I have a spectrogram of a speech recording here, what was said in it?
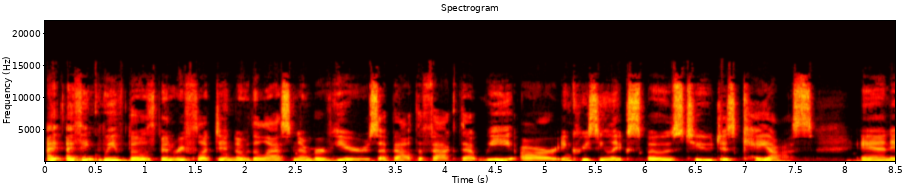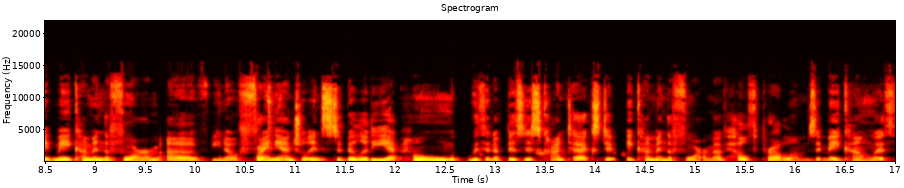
I, I, think we've both been reflecting over the last number of years about the fact that we are increasingly exposed to just chaos. And it may come in the form of you know financial instability at home within a business context. It may come in the form of health problems. It may come with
